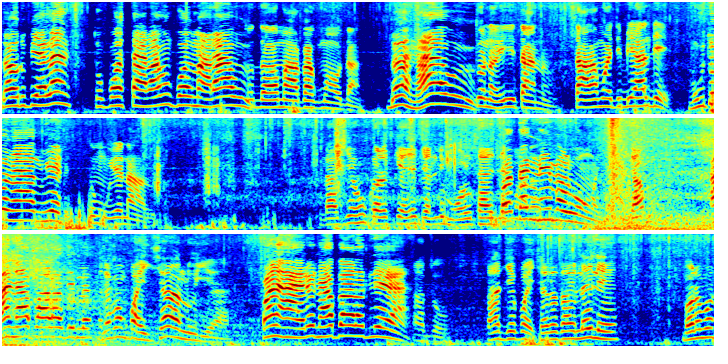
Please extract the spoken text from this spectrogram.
દસ રૂપિયા લે ને તો પોસ તારા આવું ને પોસ મારા તો આવું મારા માર ભાગમાં આવતા. દસ ના આવું. તો નહીં તાનો. તારા મોયથી બે હાલ દે. હું તો ના આલું હેડ. તો હું એ ના હાલું રાજ્ય હું કરું કે જલ્દી મોડું થાય પતંગ નહીં મળવું અમે કેમ? હા ના પાડત એટલે. એટલે પણ પૈસા આલું યાર. પણ આયરો ના પાડત લે આ જો તાર જે પૈસા તો તારે લઈ લે. બરોબર?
